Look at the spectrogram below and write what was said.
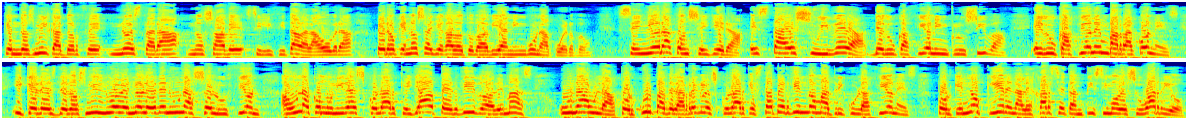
que en 2014 no estará, no sabe si licitada la obra, pero que no se ha llegado todavía a ningún acuerdo. Señora consellera, esta es su idea de educación inclusiva, educación en barracones, y que desde 2009 no le den una solución a una comunidad escolar que ya ha perdido, además, un aula por culpa del arreglo escolar, que está perdiendo matriculaciones porque no quieren alejarse tantísimo de su barrio.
